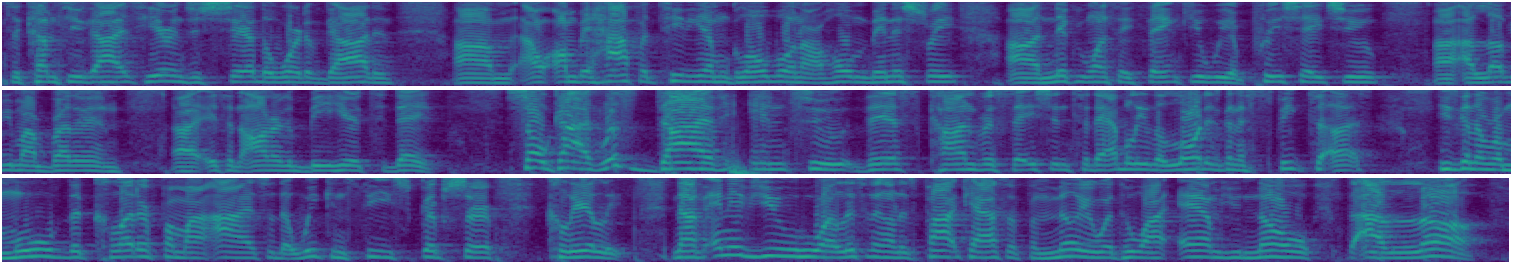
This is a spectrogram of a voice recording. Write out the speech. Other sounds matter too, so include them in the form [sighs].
to come to you guys here and just share the word of God. And um, on behalf of TDM Global and our whole ministry, uh, Nick, we want to say thank you. We appreciate you. Uh, I love you, my brother, and uh, it's an honor to be here today. So, guys, let's dive into this conversation today. I believe the Lord is going to speak to us. He's going to remove the clutter from our eyes so that we can see scripture clearly. Now, if any of you who are listening on this podcast are familiar with who I am, you know that I love,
